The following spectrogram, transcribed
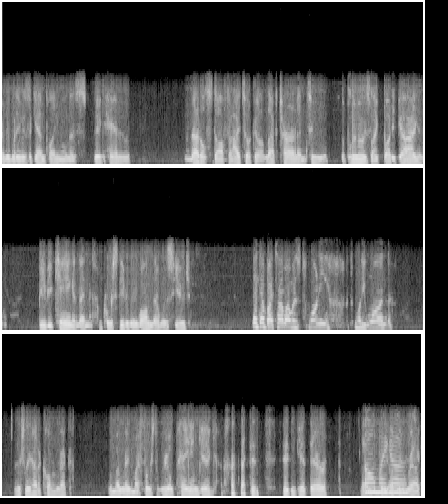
everybody was again playing all this big hair metal stuff, and I took a left turn into the blues like Buddy Guy and BB King, and then of course Stevie Ray Vaughan then was huge. And then by the time I was 20, 21, I actually had a car wreck on my way to my first real paying gig. I didn't didn't get there. It Oh, my ugly wreck.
